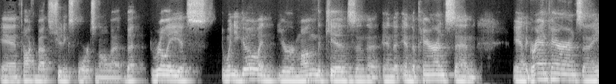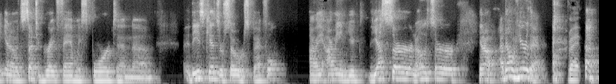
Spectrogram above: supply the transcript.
and talk about the shooting sports and all that, but really, it's when you go and you're among the kids and the and the and the parents and and the grandparents. And you know, it's such a great family sport, and um, these kids are so respectful. I mean, I mean, you, yes, sir, no, sir. You know, I don't hear that. Right.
